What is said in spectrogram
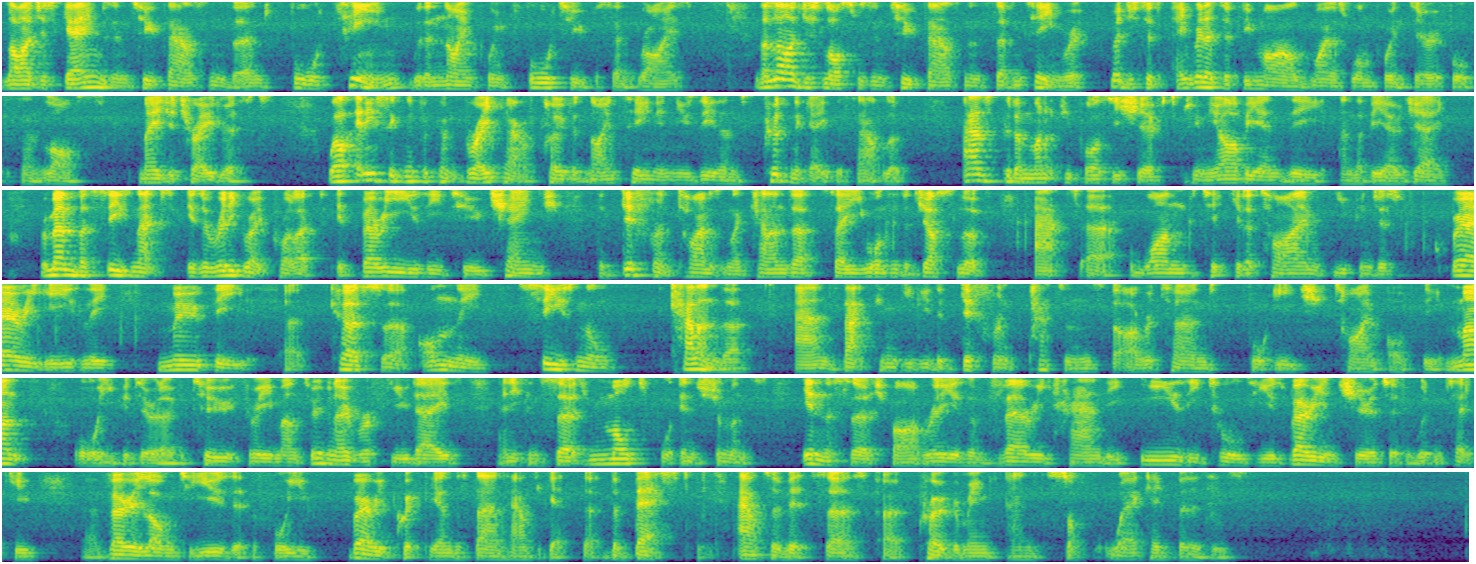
Largest gain was in 2014 with a 9.42% rise. And the largest loss was in 2017, where it registered a relatively mild minus 1.04% loss. Major trade risks. Well, any significant breakout of COVID 19 in New Zealand could negate this outlook, as could a monetary policy shift between the RBNZ and the BOJ. Remember, Seasonax is a really great product. It's very easy to change the different times on the calendar. Say you wanted to just look at uh, one particular time, you can just very easily move the uh, cursor on the seasonal calendar and that can give you the different patterns that are returned for each time of the month or you could do it over two, three months, or even over a few days, and you can search multiple instruments in the search bar. It really is a very handy, easy tool to use, very intuitive. It wouldn't take you uh, very long to use it before you very quickly understand how to get the, the best out of its uh, uh, programming and software capabilities.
